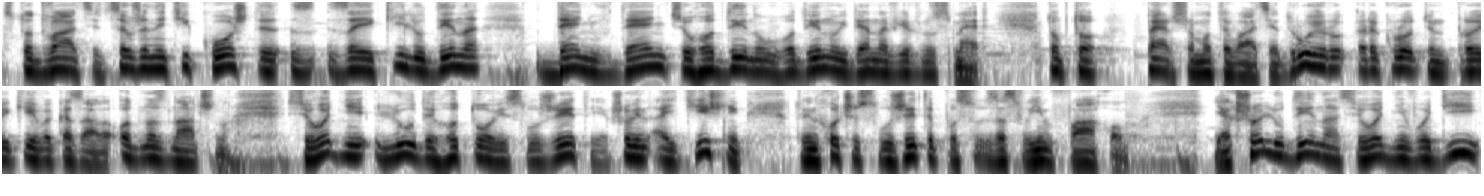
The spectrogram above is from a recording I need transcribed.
120 це вже не ті кошти, за які людина день в день чи годину в годину йде на вірну смерть. Тобто перша мотивація, другий рекрутинг, про який ви казали, однозначно. Сьогодні люди готові служити. Якщо він айтішник, то він хоче служити за своїм фахом. Якщо людина сьогодні водій,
